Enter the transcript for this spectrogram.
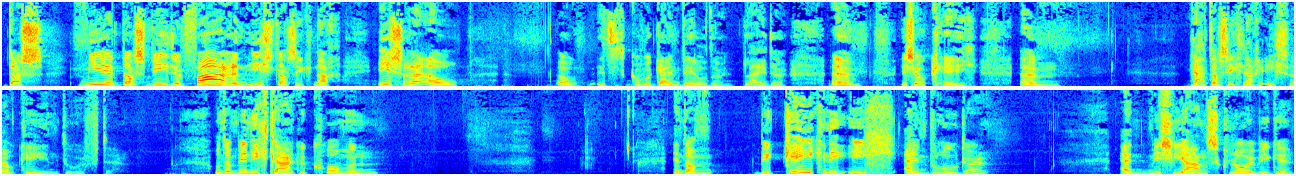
dass mir das widerfahren ist, dass ich nach Israel Oh, jetzt kommen keine Bilder, leider. Ähm, ist okay. Ähm, ja, dass ich nach Israel gehen durfte. Und dann bin ich da gekommen. Und dann begegne ich ein Bruder, ein Messiaansgläubige,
